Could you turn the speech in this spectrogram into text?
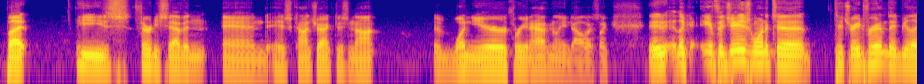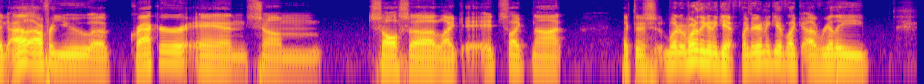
But he's 37 and his contract is not uh, one year, three and a half million dollars. Like, like if the Jays wanted to to trade for him, they'd be like, "I'll offer you a cracker and some salsa." Like, it's like not like there's what what are they going to give? Like they're going to give like a really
